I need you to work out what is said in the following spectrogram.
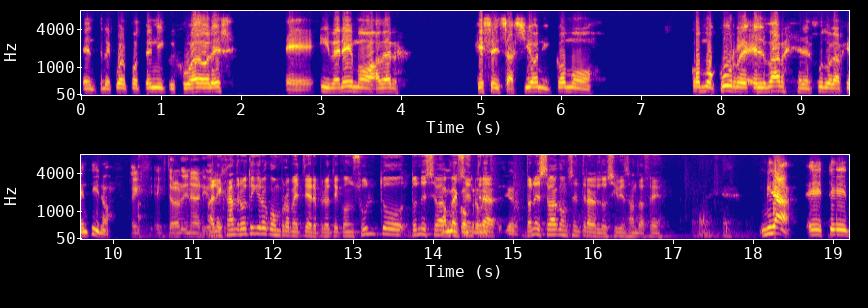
entre cuerpo técnico y jugadores, eh, y veremos a ver qué sensación y cómo, cómo ocurre el bar en el fútbol argentino. Extraordinario. Alejandro, no te quiero comprometer, pero te consulto dónde se va a concentrar. ¿Dónde se va a concentrar el Civi en Santa Fe? Mira, este,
